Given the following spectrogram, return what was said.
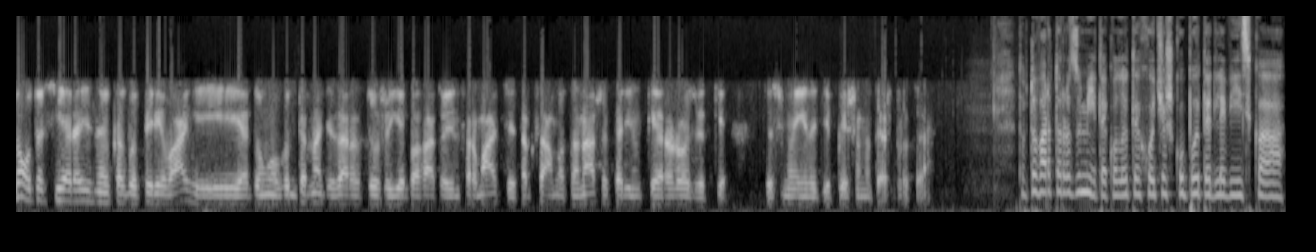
Ну тобто є різні как би, переваги, і я думаю, в інтернеті зараз дуже є багато інформації, так само на наші сторінки розвідки. Тобто ми іноді пишемо теж про це. Тобто варто розуміти, коли ти хочеш купити для війська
